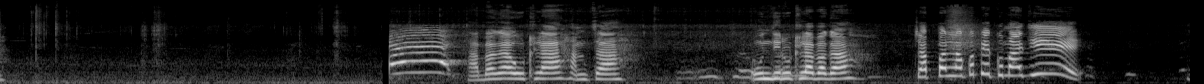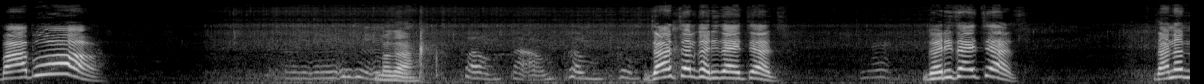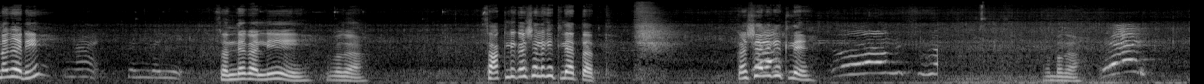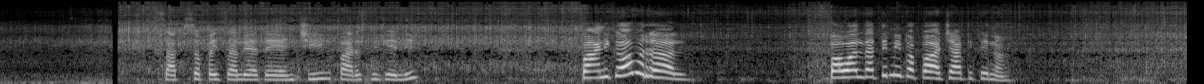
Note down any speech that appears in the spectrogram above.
हा बघा उठला आमचा. उंदीर उठला बघा. चप्पल नको फेकू माझी. बाबू. बघा. जा चल घरी जायचे आज. घरी जायचे आज. जाणार ना घरी? संध्याकाळी बघा. साखली कशाला घेतली आता कशाला घेतले? बघा. साफसफाई चालू आहे आता यांची पारसणी केली. पाणी का भरल? पवाल जाते मी पप्पा चहा पिते ना.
